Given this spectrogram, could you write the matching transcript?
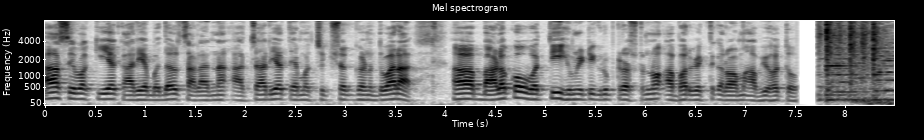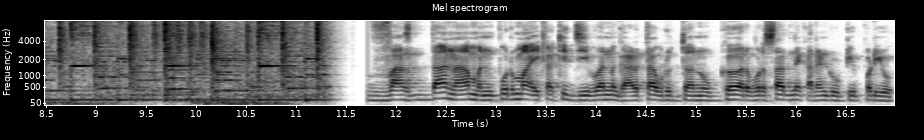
આ સેવાકીય કાર્ય બદલ શાળાના આચાર્ય તેમજ શિક્ષકગણ દ્વારા બાળકો વતી હ્યુમિનિટી ગ્રુપ ટ્રસ્ટનો આભાર વ્યક્ત કરવામાં આવ્યો હતો. વાંસદાના મનપુરમાં એકાકી જીવન ગાળતા વૃદ્ધનું ઘર વરસાદને કારણે તૂટી પડ્યું.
